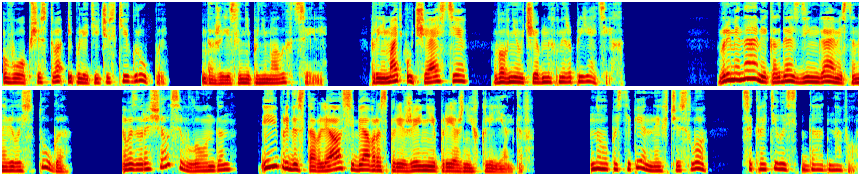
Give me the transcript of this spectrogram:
в общество и политические группы, даже если не понимал их цели. Принимать участие во внеучебных мероприятиях. Временами, когда с деньгами становилось туго, возвращался в Лондон и предоставлял себя в распоряжении прежних клиентов. Но постепенно их число сократилось до одного.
